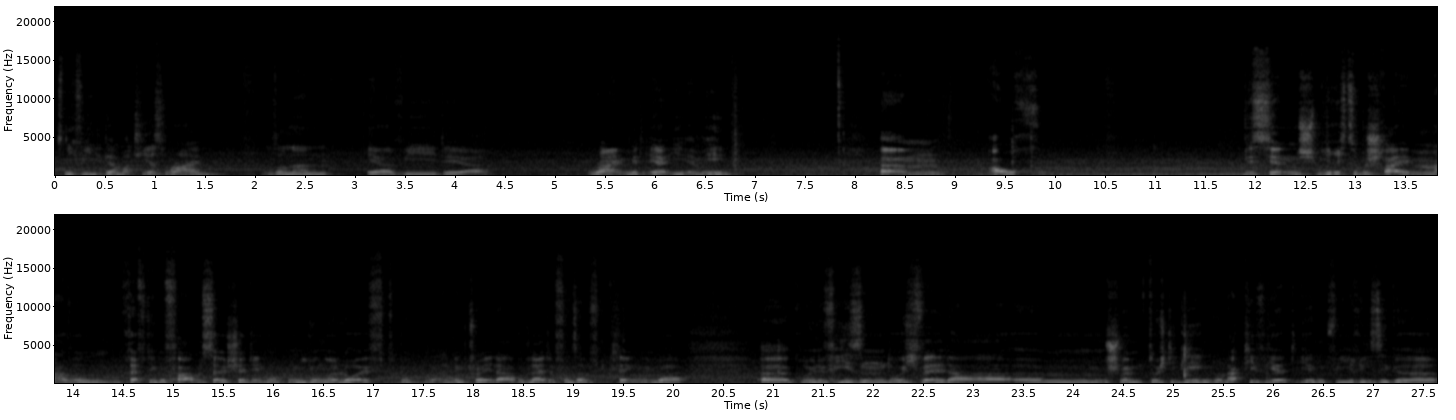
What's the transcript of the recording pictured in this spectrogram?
Ist nicht wie der Matthias Rhyme, sondern eher wie der Rhyme mit R-I-M-E. Ähm, auch bisschen schwierig zu beschreiben. Also kräftige Farben, Cell Shading Look. Ein Junge läuft in dem Trailer begleitet von sanften Klängen über äh, grüne Wiesen, durch Wälder, ähm, schwimmt durch die Gegend und aktiviert irgendwie riesige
